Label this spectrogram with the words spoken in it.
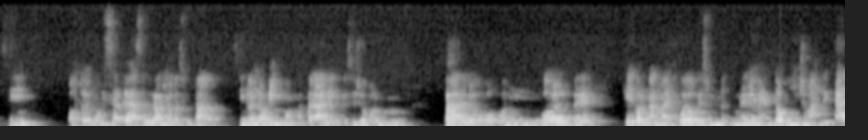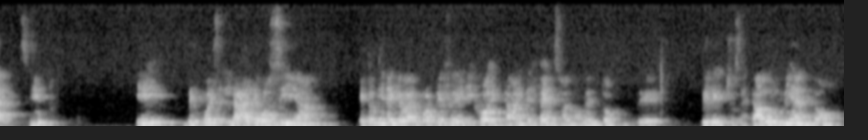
¿sí? O estoy muy cerca de asegurarme el resultado. Si no es lo mismo matar a alguien, qué sé yo, con un palo o con un golpe, que con un arma de fuego, que es un, un elemento mucho más letal, ¿sí? Y después la alevosía, esto tiene que ver porque Federico estaba indefenso al momento de, del hecho, o sea, estaba durmiendo,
